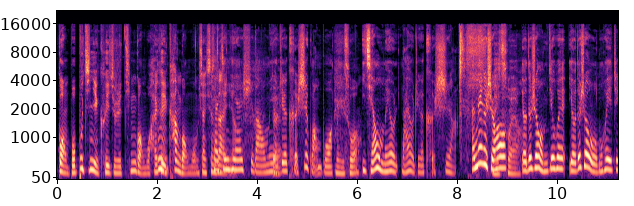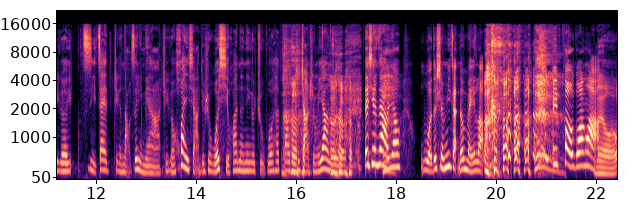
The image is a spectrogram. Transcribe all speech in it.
广播不仅仅可以就是听广播，还可以看广播。我们像现在像今天是的，我们有这个可视广播，没错。以前我们有哪有这个可视啊？啊，那个时候有的时候我们就会，有的时候我们会这个自己在这个脑子里面啊，这个幻想，就是我喜欢的那个主播他到底是长什么样子的。但现在好像我的神秘感都没了，被曝光了。没有，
